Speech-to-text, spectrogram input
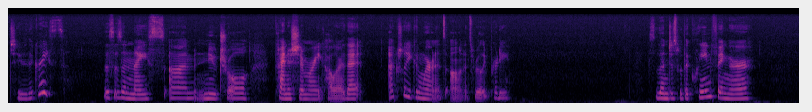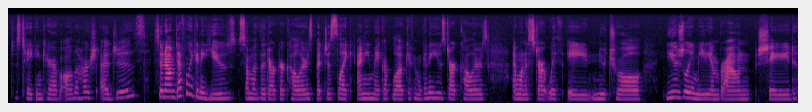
to the crease. This is a nice um, neutral kind of shimmery color that actually you can wear on its own. It's really pretty. So then just with a clean finger, just taking care of all the harsh edges. So now I'm definitely going to use some of the darker colors, but just like any makeup look, if I'm going to use dark colors, I want to start with a neutral, usually medium brown shade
